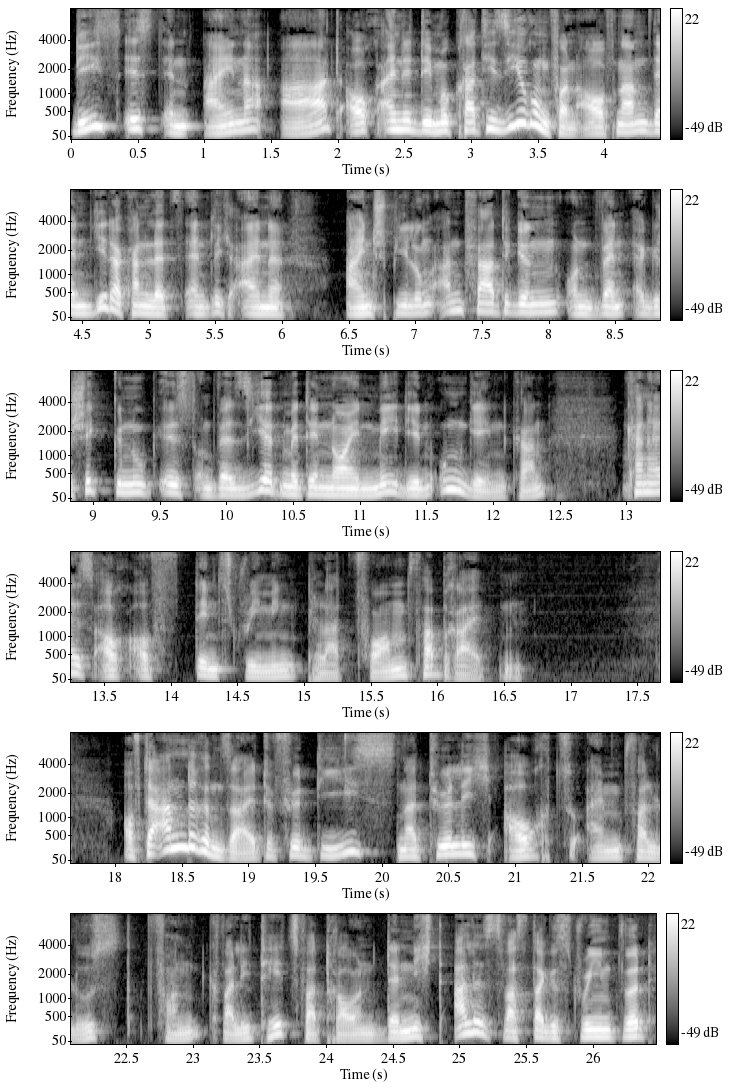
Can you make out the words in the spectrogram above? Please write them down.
Dies ist in einer Art auch eine Demokratisierung von Aufnahmen, denn jeder kann letztendlich eine Einspielung anfertigen und wenn er geschickt genug ist und versiert mit den neuen Medien umgehen kann, kann er es auch auf den Streaming-Plattformen verbreiten. Auf der anderen Seite führt dies natürlich auch zu einem Verlust von Qualitätsvertrauen, denn nicht alles, was da gestreamt wird,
